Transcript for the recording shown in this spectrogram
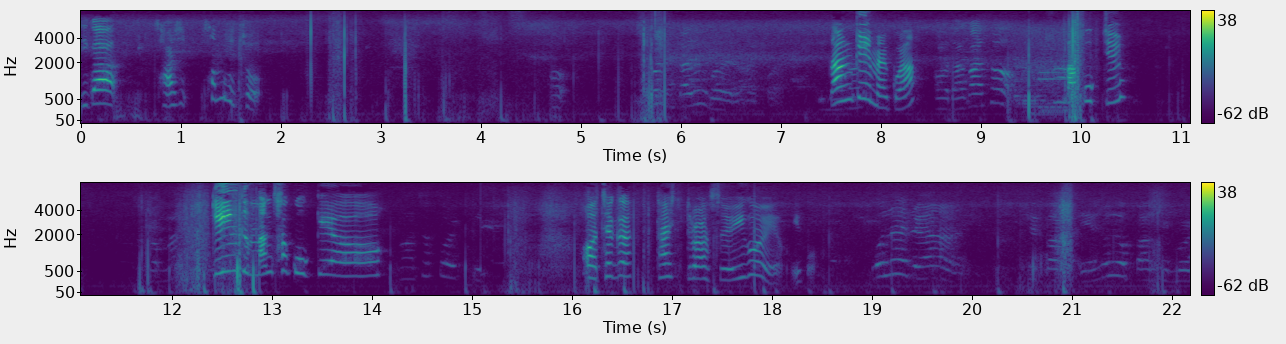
네가 40 30초. 이번엔 다른 걸할 거야. 딴 게임 할 거야? 어, 나가서 숨바꼭질? 잠깐만. 게임 금방 찾고 올게요. 어, 찾고 올게. 어 제가 다시 들어왔어요. 이거예요. 이거. 오늘은 제가 예능이 오빠한테 뭘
